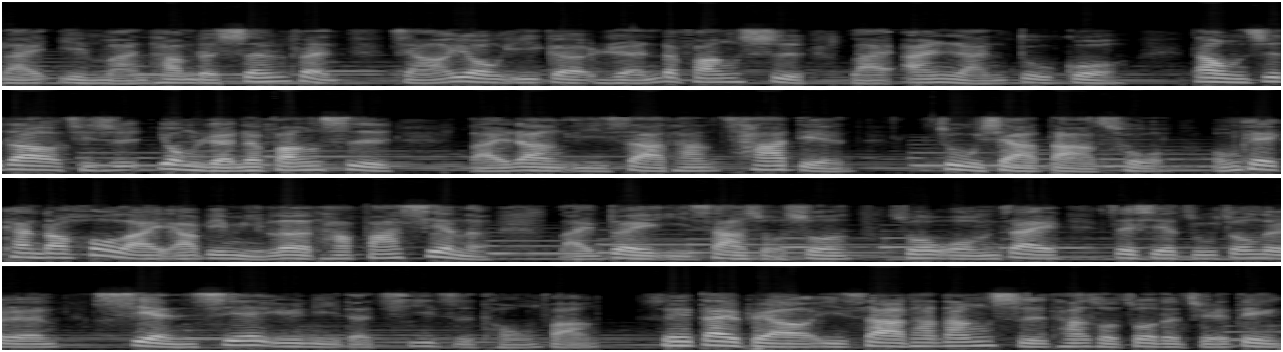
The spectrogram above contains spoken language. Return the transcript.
来隐瞒他们的身份，想要用一个人的方式来安然度过。但我们知道，其实用人的方式来让以撒他差点。铸下大错，我们可以看到后来亚比米勒他发现了，来对以撒所说说我们在这些族中的人险些与你的妻子同房，所以代表以撒他当时他所做的决定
